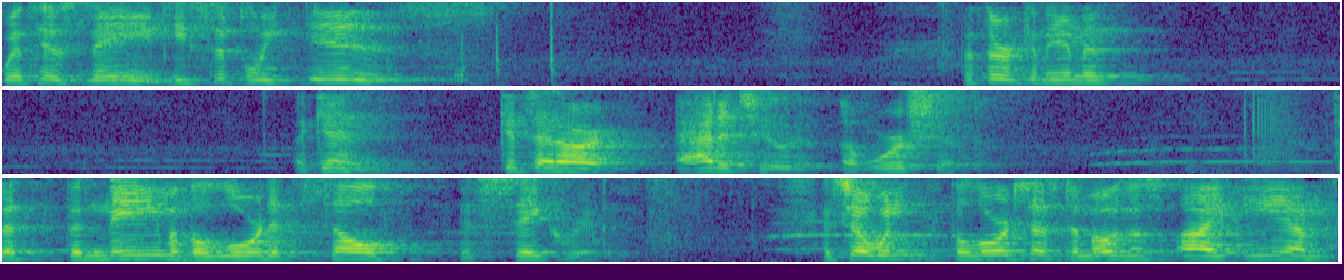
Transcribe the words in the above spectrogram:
with his name. He simply is. The third commandment, again, gets at our attitude of worship. That the name of the Lord itself is sacred. And so when the Lord says to Moses, I am,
